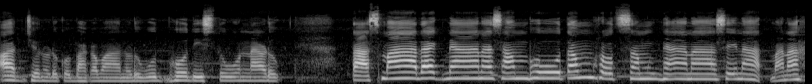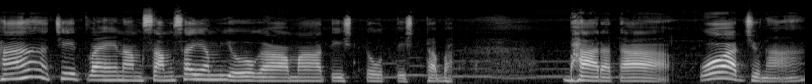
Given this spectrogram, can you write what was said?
అర్జునుడుకు భగవానుడు ఉద్బోధిస్తూ ఉన్నాడు. తస్మాదజ్ఞాన సంభూతం హృత్సం జ్ఞానాశీనాత్మన చిత్వైనం సంశయం యోగామాతిష్టోత్తిష్ట భారత. ఓ అర్జున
